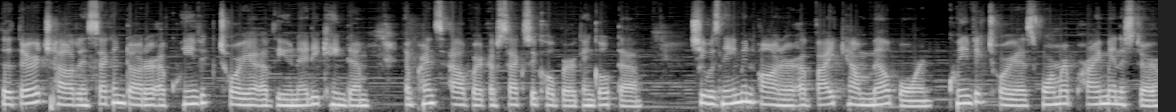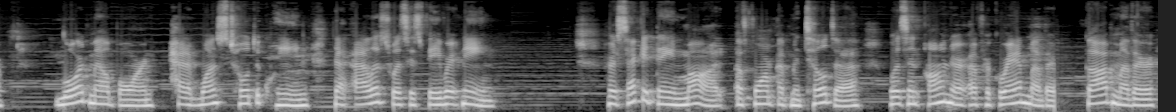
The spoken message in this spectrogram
the third child and second daughter of Queen Victoria of the United Kingdom and Prince Albert of Saxe-Coburg and Gotha. She was named in honor of Viscount Melbourne, Queen Victoria's former Prime Minister. Lord Melbourne had once told the Queen that Alice was his favorite name. Her second name, Maud, a form of Matilda, was in honor of her grandmother, godmother,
